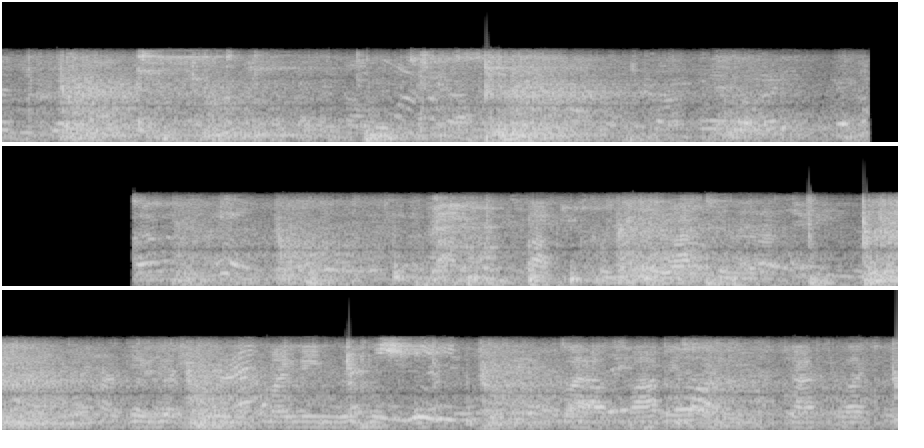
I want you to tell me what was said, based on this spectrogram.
My main weakness, flat out sloppy, shot selection.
